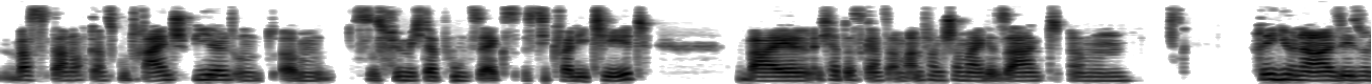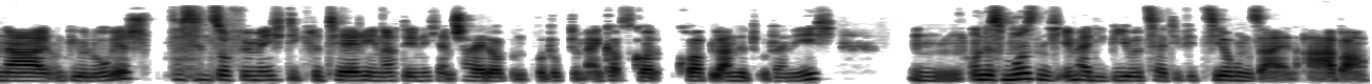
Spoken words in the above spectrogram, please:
was da noch ganz gut reinspielt, und ähm, das ist für mich der Punkt 6, ist die Qualität, weil ich hatte das ganz am Anfang schon mal gesagt, ähm, regional, saisonal und biologisch. Das sind so für mich die Kriterien, nach denen ich entscheide, ob ein Produkt im Einkaufskorb landet oder nicht. Mm, und es muss nicht immer die Biozertifizierung sein, aber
